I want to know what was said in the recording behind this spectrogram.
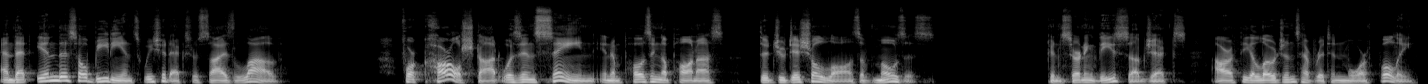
and that in this obedience we should exercise love. For Karlstadt was insane in imposing upon us the judicial laws of Moses. Concerning these subjects, our theologians have written more fully,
